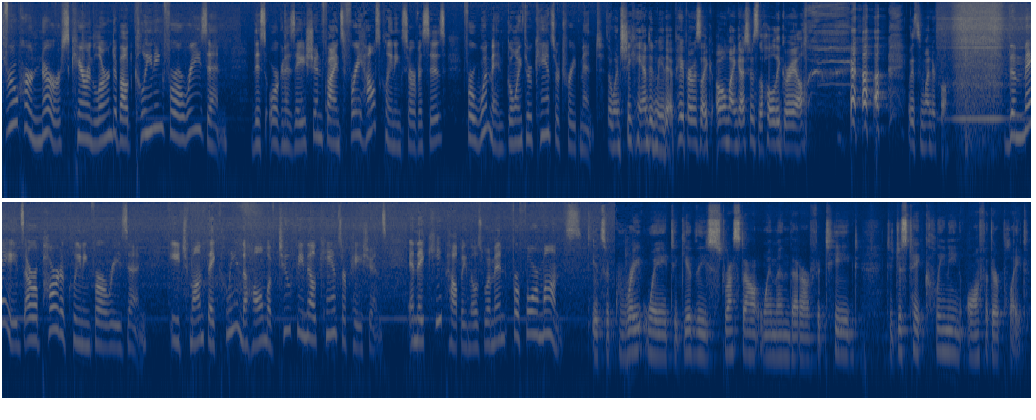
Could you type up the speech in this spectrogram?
Through her nurse, Karen learned about Cleaning for a Reason. This organization finds free house cleaning services for women going through cancer treatment. So when she handed me that paper, I was like, oh my gosh, it was the Holy Grail. it was wonderful. The maids are a part of Cleaning for a Reason. Each month, they clean the home of two female cancer patients, and they keep helping those women for four months. It's a great way to give these stressed out women that are fatigued to just take cleaning off of their plate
